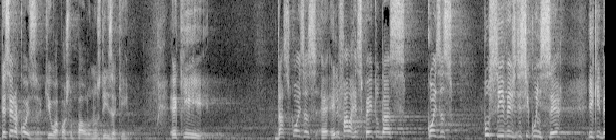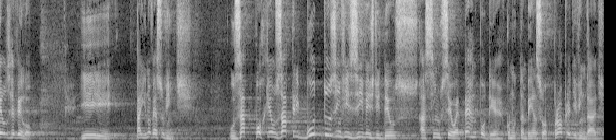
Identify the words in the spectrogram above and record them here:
Terceira coisa que o apóstolo Paulo nos diz aqui é que das coisas, é, ele fala a respeito das coisas possíveis de se conhecer e que Deus revelou. E está aí no verso 20. Os, porque os atributos invisíveis de Deus, assim o seu eterno poder, como também a sua própria divindade,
